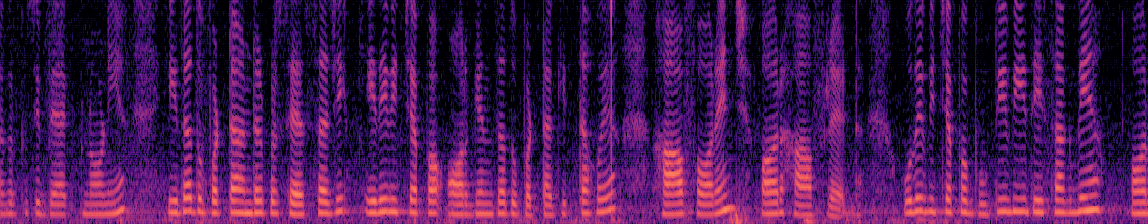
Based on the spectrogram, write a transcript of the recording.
ਅਗਰ ਤੁਸੀਂ ਬੈਕ ਬਣਾਉਣੀ ਹੈ, ਇਹਦਾ ਦੁਪੱਟਾ ਅੰਡਰ ਪ੍ਰੋਸੈਸ ਆ ਜੀ। ਇਹਦੇ ਵਿੱਚ ਆਪਾਂ ਔਰਗੈਂਜ਼ਾ ਦੁਪੱਟਾ ਕੀਤਾ ਹੋਇਆ, ਹਾਫ orange ਔਰ ਹਾਫ ਰੈੱਡ। ਉਹਦੇ ਵਿੱਚ ਆਪਾਂ ਬੂਟੀ ਵੀ ਦੇ ਸਕਦੇ ਹਾਂ ਔਰ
